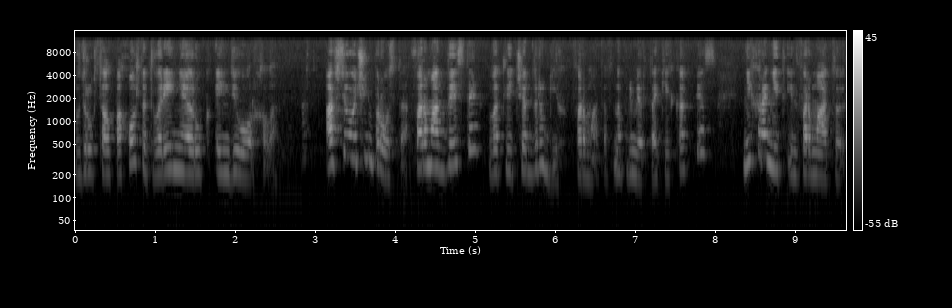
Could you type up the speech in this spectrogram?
вдруг стал похож на творение рук Энди Орхола? А все очень просто. Формат DST, в отличие от других форматов, например, таких как PES, не хранит информацию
